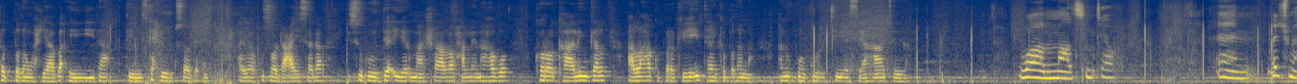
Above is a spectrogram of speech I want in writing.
Dad badan waxyaabo ayna dee maskaxdooda ku soo dhicin ayaa ku soo dhacay isaga. Isagoo da-yar maasha waxaan leenahay habo. Koroo kaalin gal allaha ku barakeeyo intaan ka badanna anigu waan ku rajinaya si ahaantayda waa mahadsantaa najma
